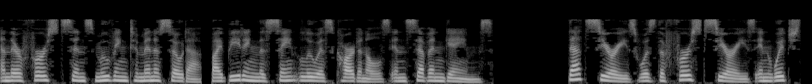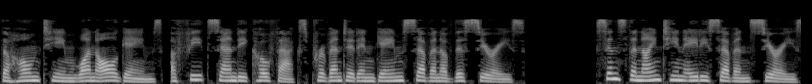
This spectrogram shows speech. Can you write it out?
and their first since moving to Minnesota, by beating the St. Louis Cardinals in seven games. That series was the first series in which the home team won all games, a feat Sandy Koufax prevented in Game 7 of this series. Since the 1987 series,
